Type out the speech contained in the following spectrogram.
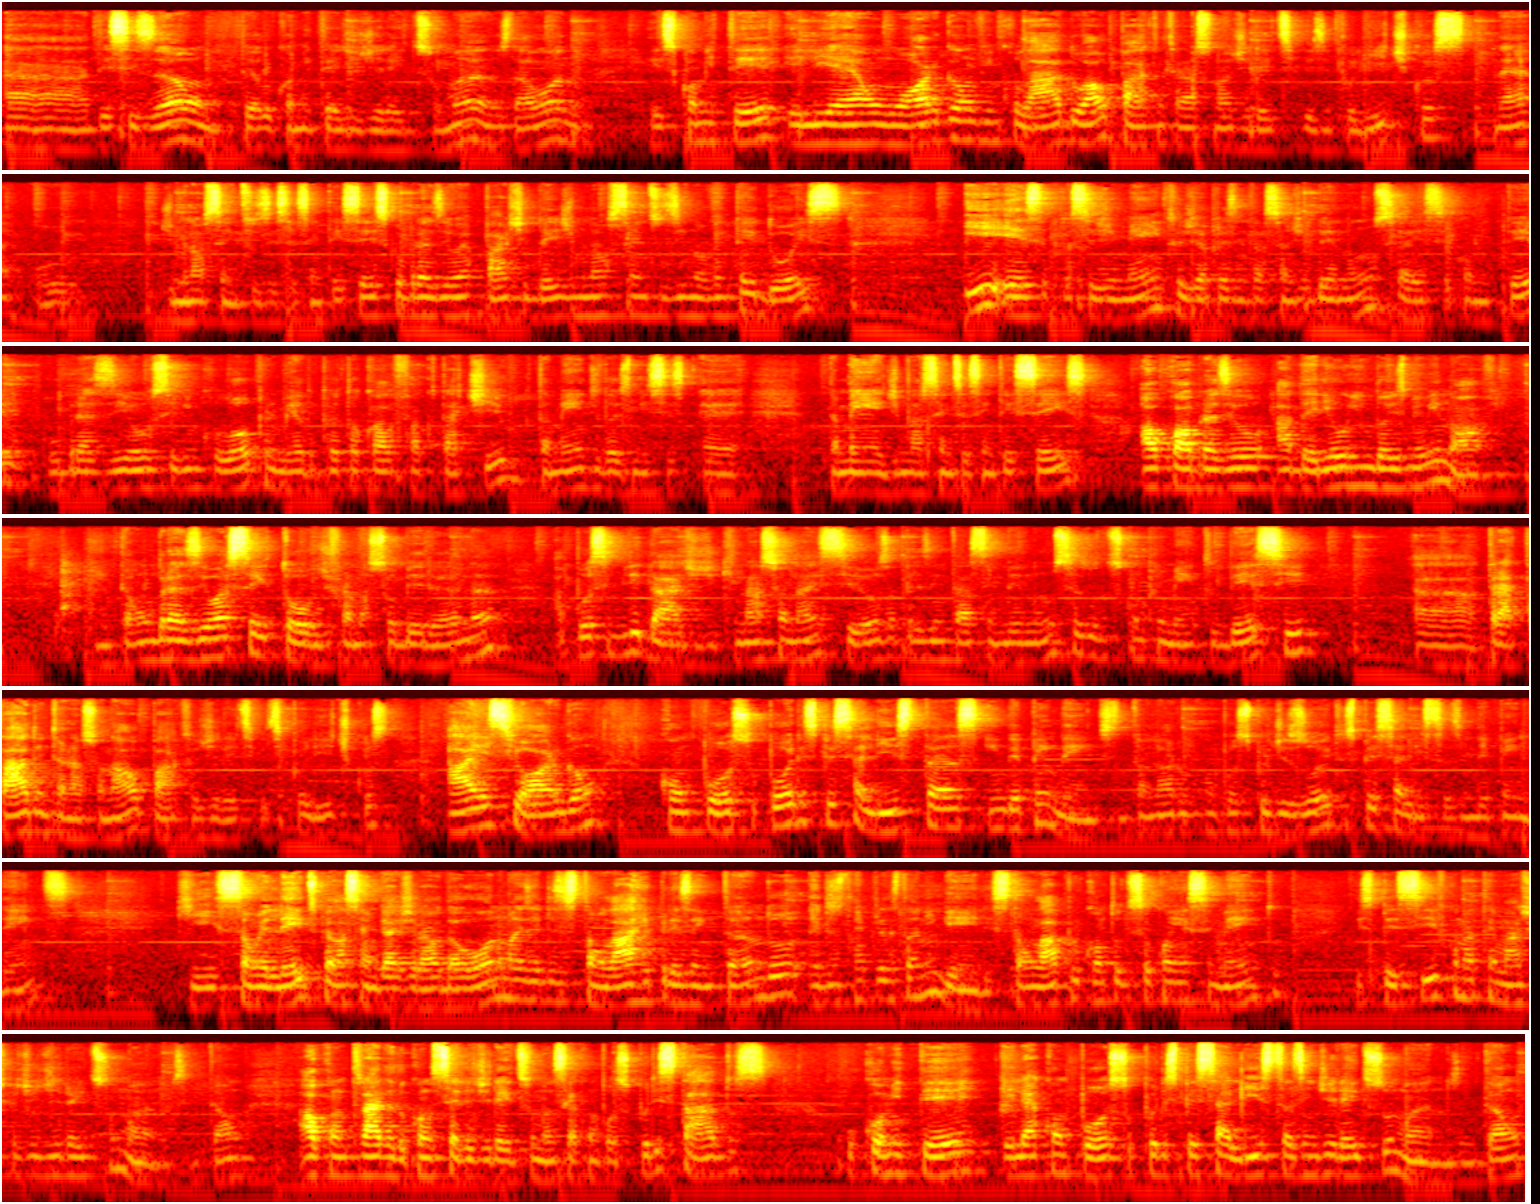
à decisão pelo Comitê de Direitos Humanos da ONU, esse comitê ele é um órgão vinculado ao Pacto Internacional de Direitos Civis e Políticos, né, o de 1966, que o Brasil é parte desde 1992. E esse procedimento de apresentação de denúncia a esse comitê, o Brasil se vinculou por meio do protocolo facultativo, que também é de, 2000, é, também é de 1966, ao qual o Brasil aderiu em 2009. Então o Brasil aceitou de forma soberana a possibilidade de que nacionais seus apresentassem denúncias do descumprimento desse uh, tratado internacional, Pacto de Direitos Civis e Políticos, a esse órgão composto por especialistas independentes. Então, é um órgão composto por 18 especialistas independentes que são eleitos pela Assembleia Geral da ONU, mas eles estão lá representando, eles não estão representando ninguém, eles estão lá por conta do seu conhecimento específico na temática de direitos humanos. Então, ao contrário do Conselho de Direitos Humanos que é composto por estados, o comitê ele é composto por especialistas em direitos humanos. Então,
